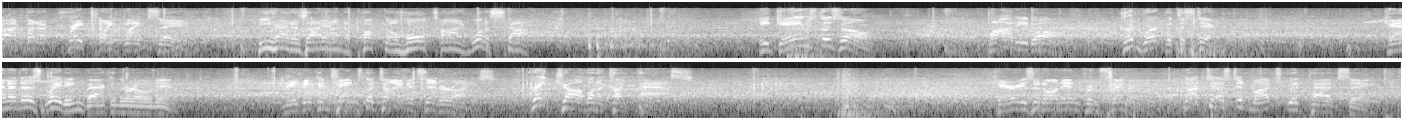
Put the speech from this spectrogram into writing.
Shot, but a great point-blank save. He had his eye on the puck the whole time. What a stop. He gains the zone. Bodied off. Good work with the stick. Canada's waiting back in their own end. Maybe can change the tide at center ice. Great job on a cut pass. Carries it on in from center. Not tested much. Good pad save.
